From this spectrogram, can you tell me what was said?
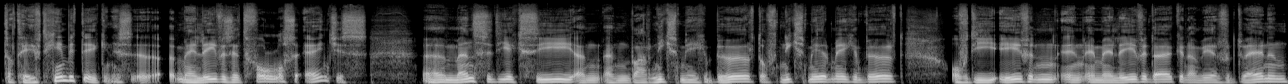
dat heeft geen betekenis. Uh, mijn leven zit vol losse eindjes. Uh, mensen die ik zie en, en waar niks mee gebeurt of niks meer mee gebeurt. Of die even in, in mijn leven duiken en weer verdwijnen.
